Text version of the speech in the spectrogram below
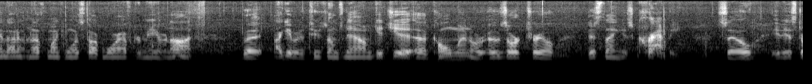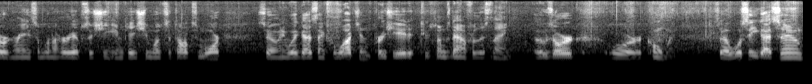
end. I don't know if Monkey wants to talk more after me or not, but I give it a two thumbs down. Get you a Coleman or Ozark Trail. This thing is crappy. So it is starting to rain, so I'm going to hurry up so she, in case she wants to talk some more. So anyway, guys, thanks for watching. Appreciate it. Two thumbs down for this thing. Ozark or Coleman. So we'll see you guys soon.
